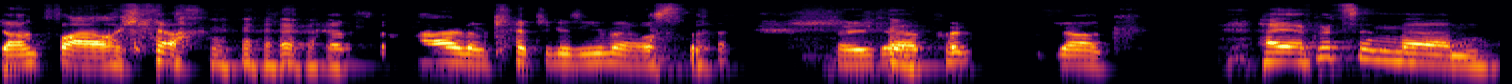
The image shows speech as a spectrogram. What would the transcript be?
junk file. Yeah, I'm so tired of catching his emails. there you go. Put junk. hey, I've got some um,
